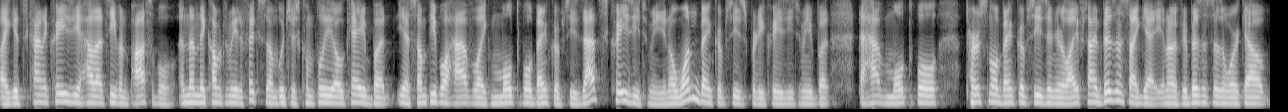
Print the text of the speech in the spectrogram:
Like it's kind of crazy how that's even possible. And then they come to me to fix them, which is completely okay. But yeah, some people have like multiple bankruptcies. That's crazy to me. You know, one bankruptcy is pretty crazy to me, but to have multiple personal bankruptcies in your lifetime, business I get. You know, if your business doesn't work out,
